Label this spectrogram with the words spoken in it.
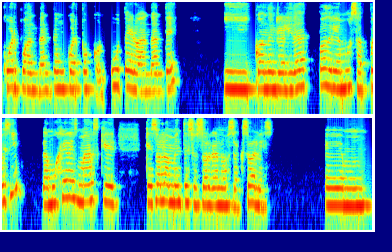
cuerpo andante, un cuerpo con útero andante, y cuando en realidad podríamos, pues sí, la mujer es más que, que solamente sus órganos sexuales. Em,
